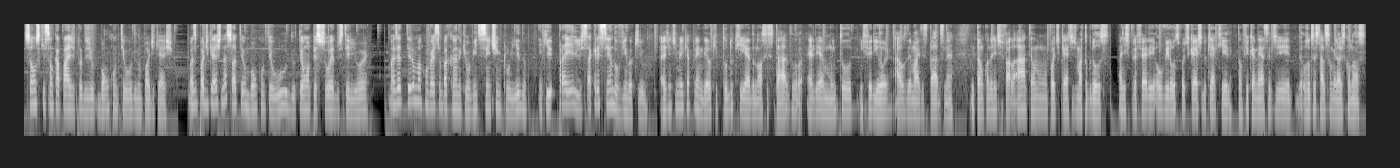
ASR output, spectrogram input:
são os que são capazes de produzir bom conteúdo no podcast. Mas o podcast não é só ter um bom conteúdo, ter uma pessoa do exterior, mas é ter uma conversa bacana que o ouvinte se sente incluído e que para ele ele está crescendo ouvindo aquilo. A gente meio que aprendeu que tudo que é do nosso estado, ele é muito inferior aos demais estados, né? Então quando a gente fala, ah, tem um podcast de Mato Grosso, a gente prefere ouvir outros podcasts do que aquele. Então fica nessa de os outros estados são melhores que o nosso.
